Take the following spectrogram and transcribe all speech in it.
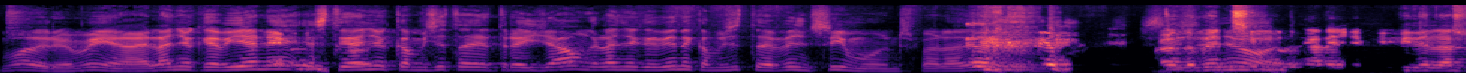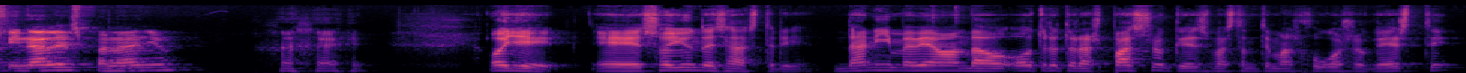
Madre mía, el año que viene, este año camiseta de Trey Young, el año que viene camiseta de Ben Simmons. Para. Sí, Cuando Ben. Simmons gane el MVP de las finales para el año. Oye, eh, soy un desastre. Dani me había mandado otro traspaso que es bastante más jugoso que este.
